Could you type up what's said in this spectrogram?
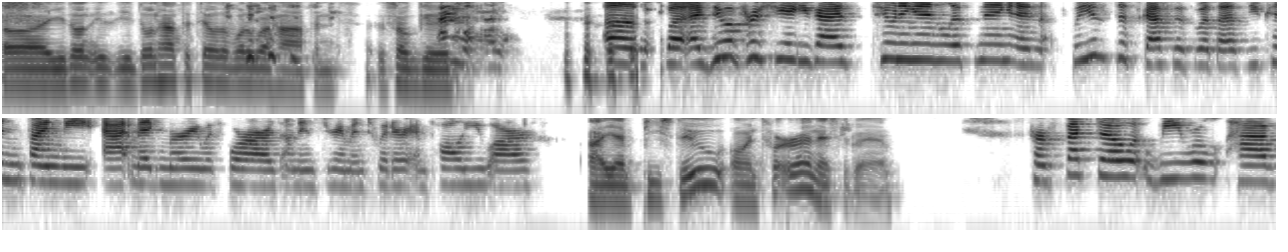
Oh, you don't you don't have to tell them what happened. It's all good. I I um, but I do appreciate you guys tuning in, listening, and please discuss this with us. You can find me at Meg Murray with four R's on Instagram and Twitter. And Paul, you are? I am P Stu on Twitter and Instagram. Perfecto. We will have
